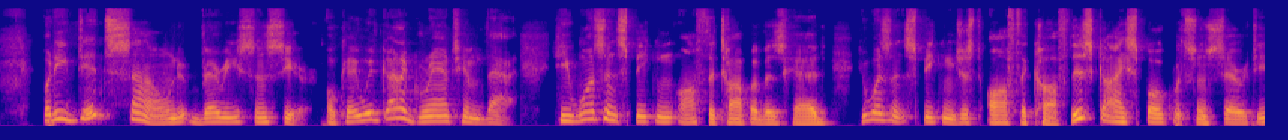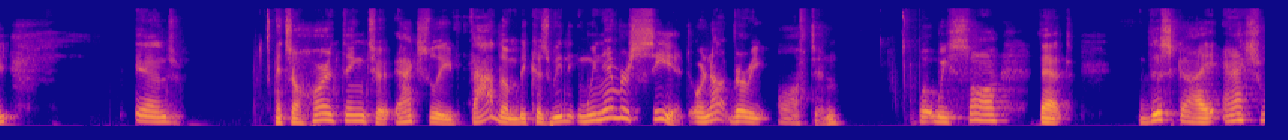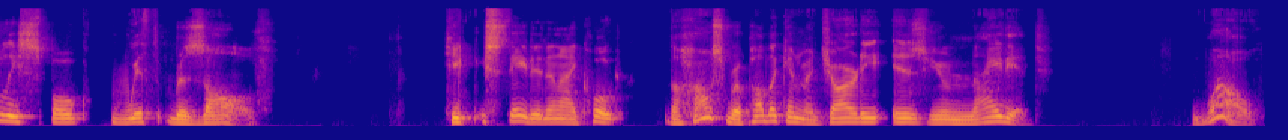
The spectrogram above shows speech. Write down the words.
But he did sound very sincere. Okay. We've got to grant him that. He wasn't speaking off the top of his head, he wasn't speaking just off the cuff. This guy spoke with sincerity. And it's a hard thing to actually fathom because we we never see it or not very often but we saw that this guy actually spoke with resolve he stated and i quote the house republican majority is united wow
